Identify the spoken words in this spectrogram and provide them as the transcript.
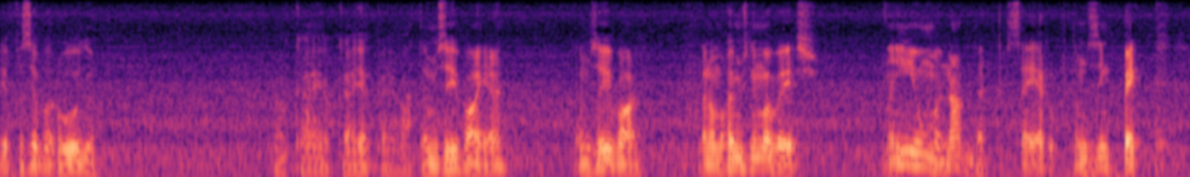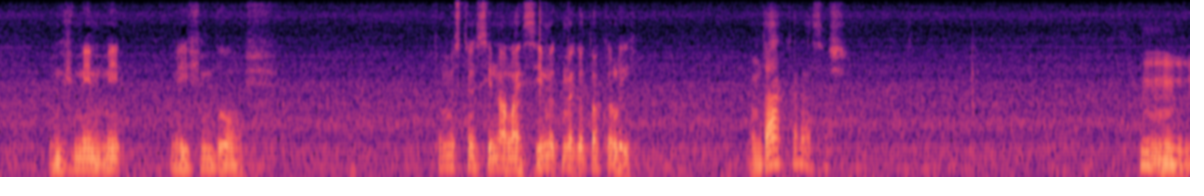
Ia fazer barulho. Ok, ok, ok. Vá, estamos aí bem, hein? Estamos aí bem. Ainda não morremos nenhuma vez. Nenhuma, nada. Zero. Estamos em pec. Estamos mesmo, bons. Então, mas tem um sinal lá em cima, como é que eu toco ali? Não dá, caraças. Hum.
